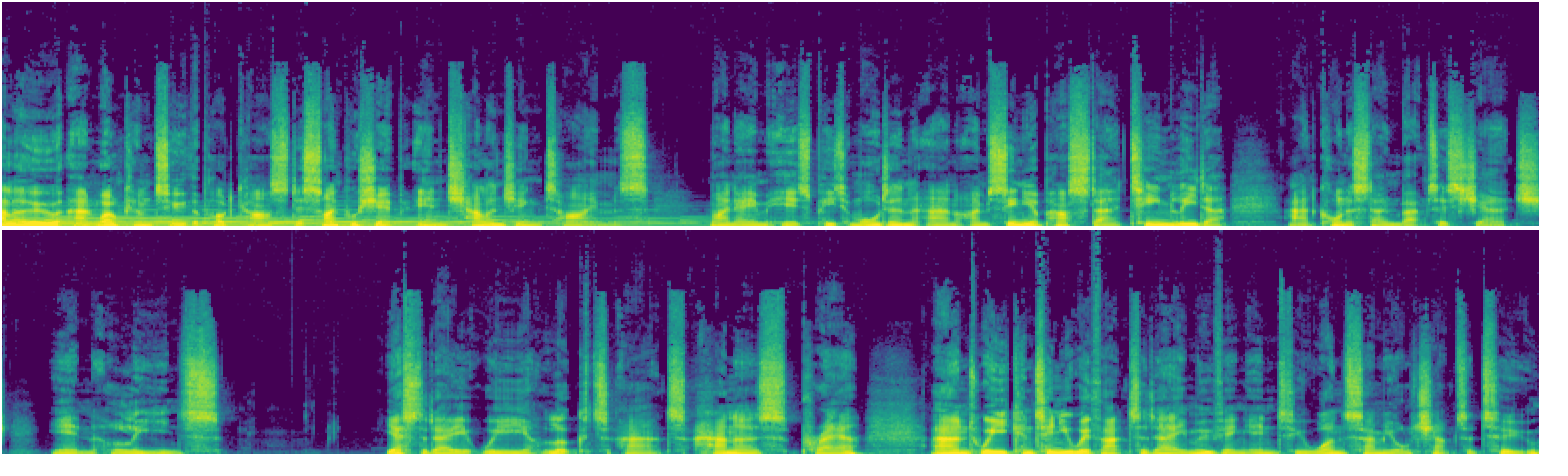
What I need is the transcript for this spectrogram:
Hello, and welcome to the podcast Discipleship in Challenging Times. My name is Peter Morden, and I'm Senior Pastor, Team Leader at Cornerstone Baptist Church in Leeds. Yesterday, we looked at Hannah's prayer, and we continue with that today, moving into 1 Samuel chapter 2,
